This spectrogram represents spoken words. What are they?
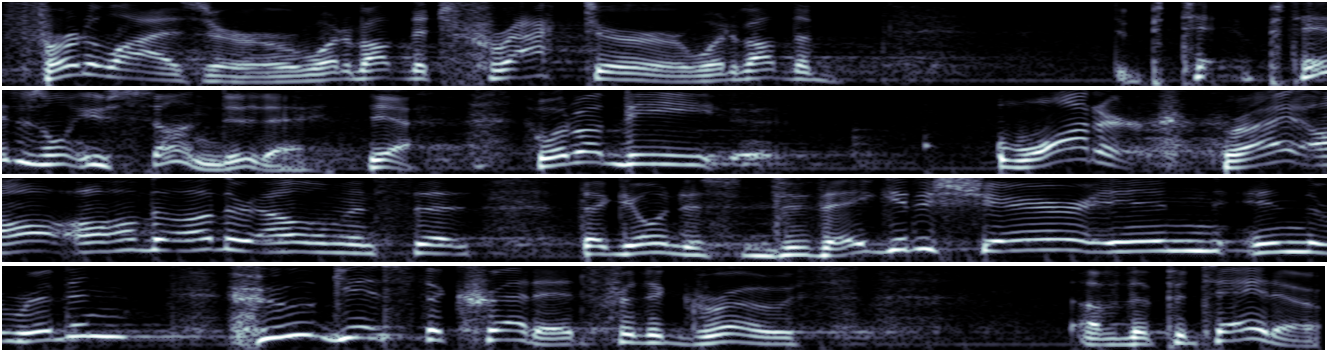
fertilizer? Or what about the tractor? Or what about the, the pota- potatoes don't use sun, do they? Yeah. What about the water, right? All, all the other elements that, that go into do they get a share in, in the ribbon? Who gets the credit for the growth of the potato?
